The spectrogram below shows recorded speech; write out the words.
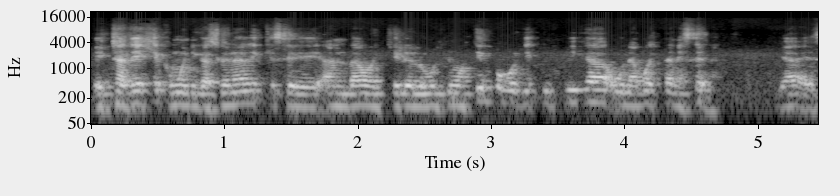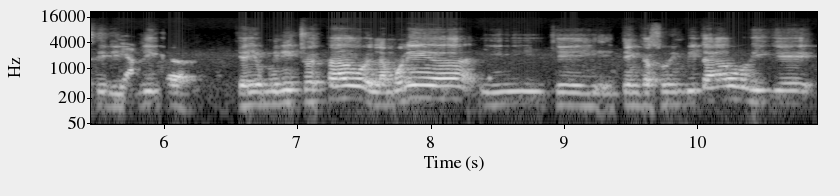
estrategias comunicacionales que se han dado en Chile en los últimos tiempos, porque esto implica una puesta en escena. ¿ya? Es decir, implica que haya un ministro de Estado en la moneda y que tenga sus invitados y que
